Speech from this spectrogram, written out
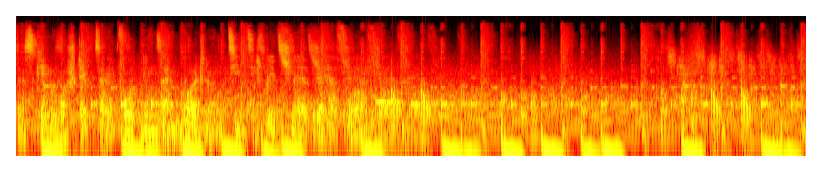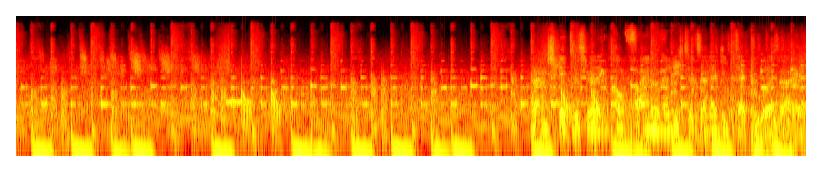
Das Känguru steckt seine Pfoten in seinen Beutel und zieht sie blitzschnell wieder hervor. Es wieder den Kopf ein und errichtet seine Diktatur, sage ich.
